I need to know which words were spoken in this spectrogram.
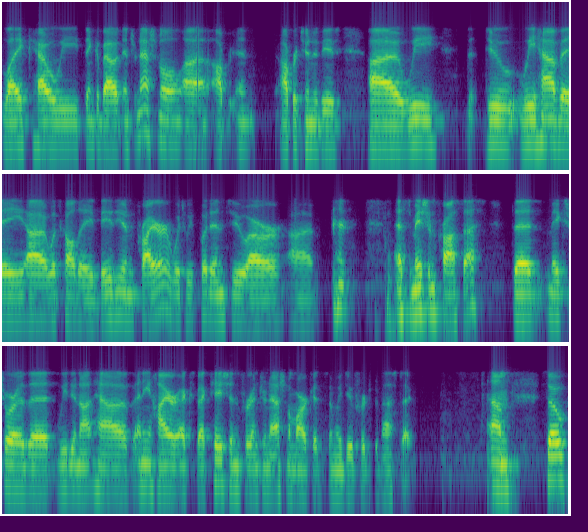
like how we think about international opportunities. Uh, we do we have a uh, what's called a Bayesian prior, which we put into our uh, estimation process that makes sure that we do not have any higher expectation for international markets than we do for domestic. Um, so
